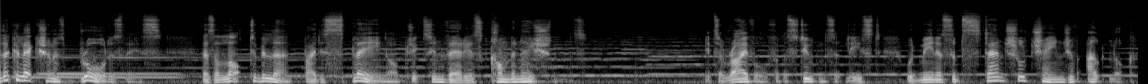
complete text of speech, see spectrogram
With a collection as broad as this, there's a lot to be learnt by displaying objects in various combinations. Its arrival, for the students at least, would mean a substantial change of outlook.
